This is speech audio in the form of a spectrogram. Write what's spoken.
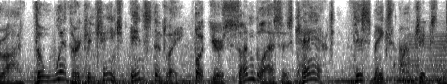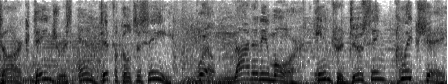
drive, the weather can change instantly, but your sunglasses can't. This makes objects dark, dangerous, and difficult to see. Well, not anymore. Introducing ClickShade,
